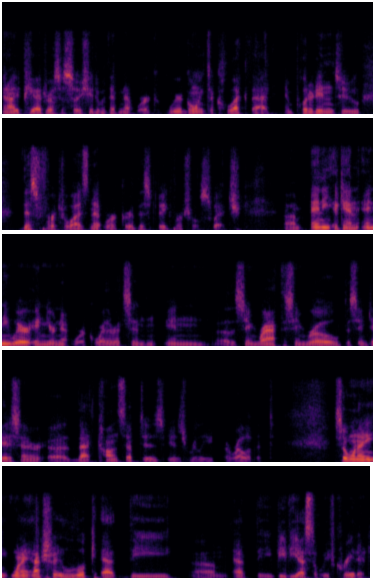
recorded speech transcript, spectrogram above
an IP address associated with that network, we're going to collect that and put it into this virtualized network or this big virtual switch um, any again anywhere in your network, whether it's in in uh, the same rack, the same row, the same data center, uh, that concept is is really irrelevant. So when I when I actually look at the um, at the BVS that we've created,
